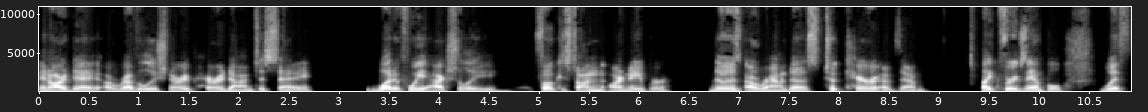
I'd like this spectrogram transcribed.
in our day a revolutionary paradigm to say what if we actually focused on our neighbor, those around us, took care of them. Like, for example, with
